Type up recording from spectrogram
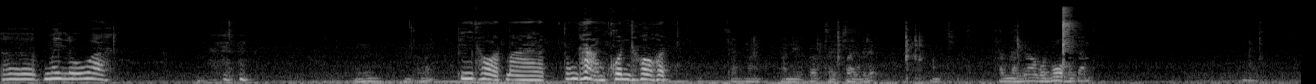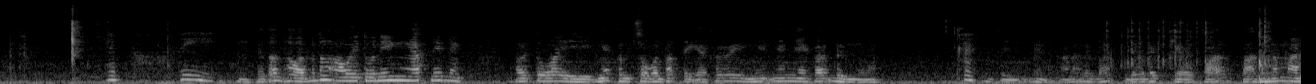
เออ ไม่รู้อะ อืมเอาไหมพี่ถอดมาต้องถามคนถอดช่างมันอันนี้ก็ใส่ใส่ไปเลยคันไหนก็เอาวนโว่เหมือนกันเรียบร้อยอืมแต่ตอนถอดมันต้องเอาไอ้ตัวนี้งัดนิดนึงเอาตัวไอ้เงี้ยคอนโซลพลาสติกอะค่อยๆเงี้ยเงี้ยเงี้ยก็ดึงออกมาค่ะ จริงๆเนี่ยเอาละเรียบร้อยเดี๋ยวเราไปเกี่ยวฝาฝาถังน้ำมัน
